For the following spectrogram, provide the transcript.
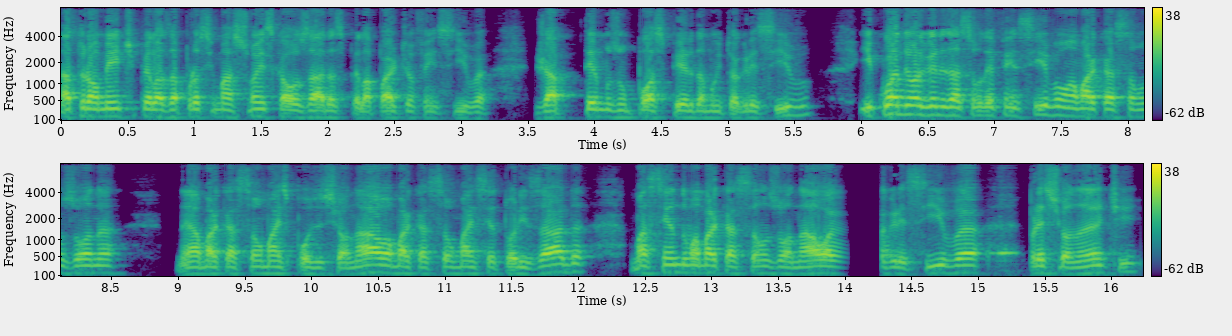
naturalmente pelas aproximações causadas pela parte ofensiva, já temos um pós-perda muito agressivo. E quando é organização defensiva, uma marcação zona, né, a marcação mais posicional, a marcação mais setorizada, mas sendo uma marcação zonal agressiva, pressionante,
